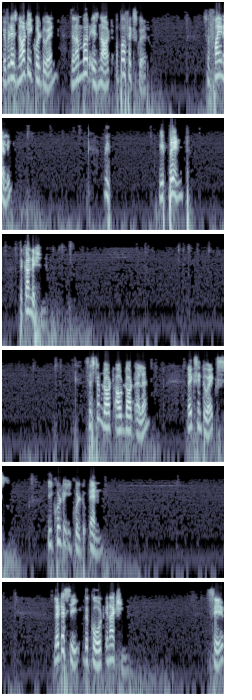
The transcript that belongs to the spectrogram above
If it is not equal to n, the number is not a perfect square. So finally, we, we print the condition. System.out.ln x into x equal to equal to n. Let us see the code in action. Save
